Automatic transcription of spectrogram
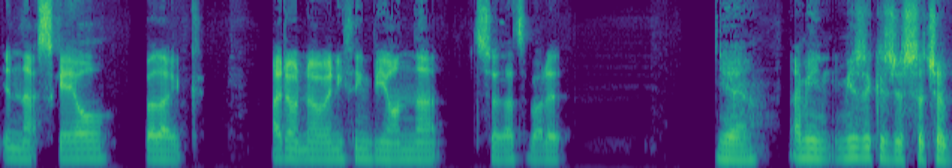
in that scale, but like I don't know anything beyond that. So that's about it. Yeah. I mean, music is just such a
